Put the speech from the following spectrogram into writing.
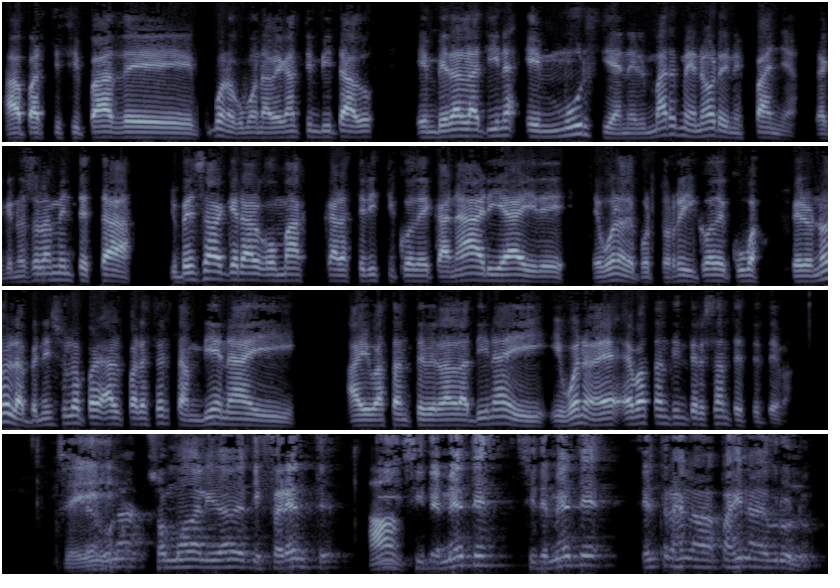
a participar de, bueno, como navegante invitado en vela latina en Murcia, en el Mar Menor en España. O sea que no solamente está, yo pensaba que era algo más característico de Canarias y de, de, bueno, de Puerto Rico, de Cuba, pero no, en la península al parecer también hay, hay bastante vela latina y, y bueno, es, es bastante interesante este tema. Es Sí. una- son modalidades diferentes. Ah. Y si te metes, si te metes, entras en la página de Bruno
